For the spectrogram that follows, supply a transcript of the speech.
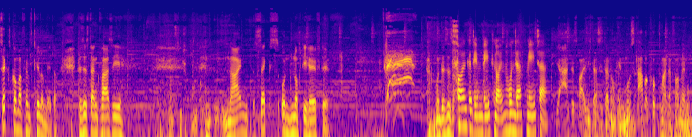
6,5 Kilometer. Das ist dann quasi... Nein, sechs und noch die Hälfte. Und das ist Folge dem Weg 900 Meter. ja, das weiß ich, dass ich da noch hin muss. Aber guckt mal da vorne.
